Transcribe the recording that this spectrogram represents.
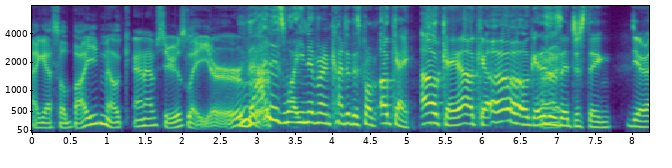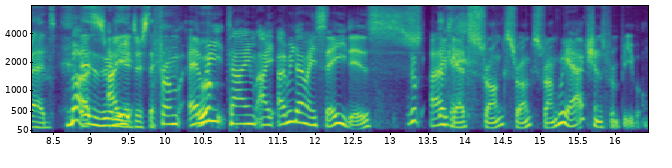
I guess I'll buy milk and have cereals later. That is why you never encountered this problem. Okay, okay, okay. Oh, okay. This is Alright. interesting, dear Ed. But this is really I- interesting. From every time I every time I say this, I Okay. get strong, strong, strong reactions from people.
